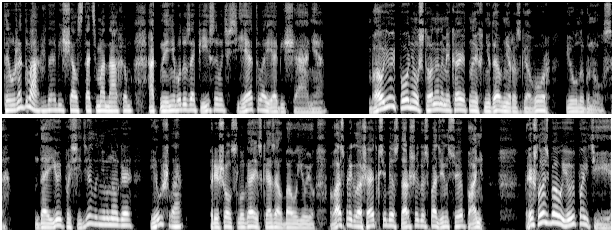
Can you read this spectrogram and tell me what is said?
«Ты уже дважды обещал стать монахом. Отныне буду записывать все твои обещания». Бао Юй понял, что она намекает на их недавний разговор, и улыбнулся. Дай Юй посидела немного и ушла. Пришел слуга и сказал Бао Юю, «Вас приглашает к себе старший господин Сюэпань». Пришлось Бао Юю пойти.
